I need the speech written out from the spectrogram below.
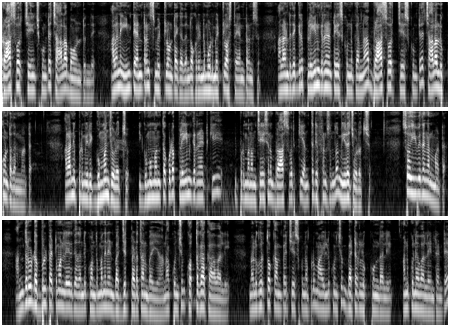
బ్రాస్ వర్క్ చేయించుకుంటే చాలా బాగుంటుంది. అలానే ఇంటి ఎంట్రన్స్ మెట్లు ఉంటాయి కదండి ఒక రెండు మూడు మెట్లు వస్తాయి ఎంట్రన్స్. అలాంటి దగ్గర ప్లెయిన్ గ్రానైట్ వేసుకున్న కన్నా బ్రాస్ వర్క్ చేసుకుంటే చాలా లుక్ ఉంటుంది అనమాట అలానే ఇప్పుడు మీరు ఈ గుమ్మం చూడొచ్చు. ఈ గుమ్మం అంతా కూడా ప్లెయిన్ గ్రనైట్కి ఇప్పుడు మనం చేసిన బ్రాస్ వర్క్కి ఎంత డిఫరెన్స్ ఉందో మీరే చూడొచ్చు. సో ఈ విధంగా అనమాట అందరూ డబ్బులు పెట్టమని లేదు కదండి. కొంతమంది నేను బడ్జెట్ పెడతాను భయ్యా. నాకు కొంచెం కొత్తగా కావాలి. నలుగురితో కంపేర్ చేసుకున్నప్పుడు మా ఇల్లు కొంచెం బెటర్ లుక్ ఉండాలి అనుకునే వాళ్ళు ఏంటంటే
